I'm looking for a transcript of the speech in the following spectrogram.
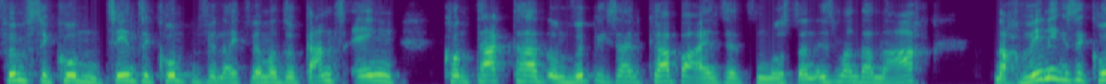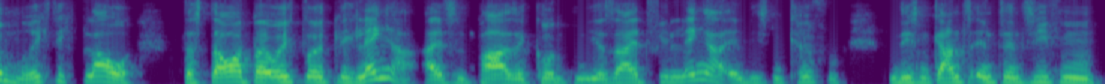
Fünf Sekunden, zehn Sekunden vielleicht, wenn man so ganz eng Kontakt hat und wirklich seinen Körper einsetzen muss, dann ist man danach nach wenigen Sekunden richtig blau. Das dauert bei euch deutlich länger als ein paar Sekunden. Ihr seid viel länger in diesen Griffen, in diesen ganz intensiven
